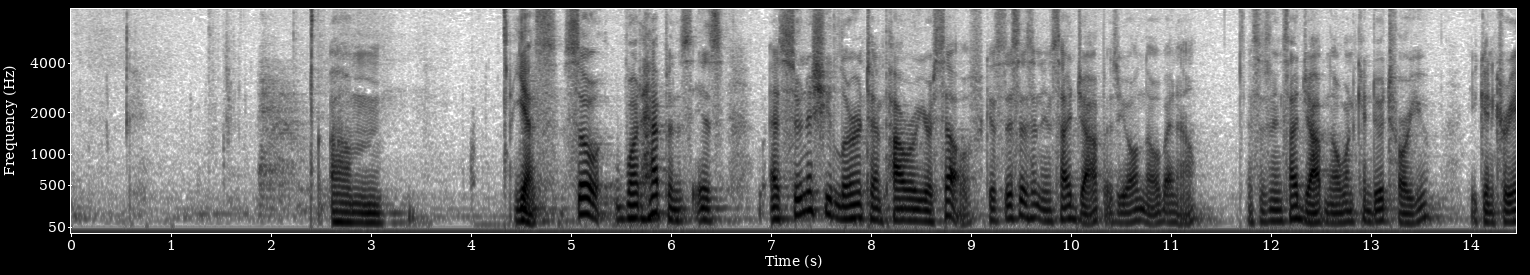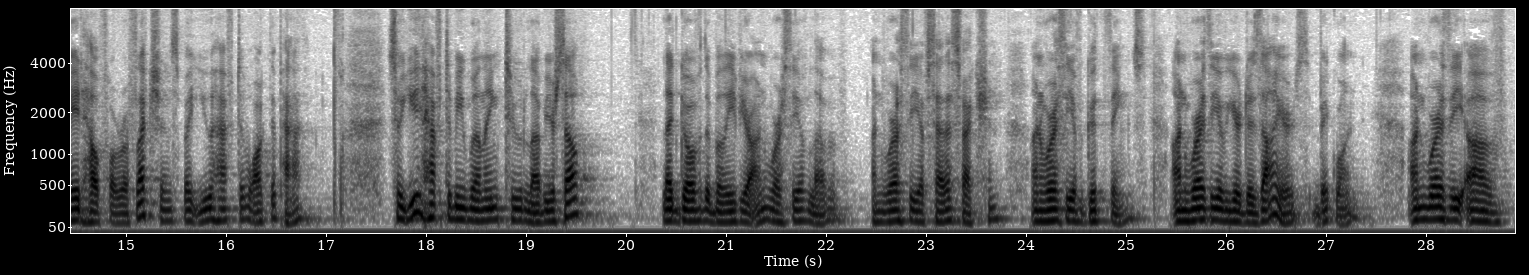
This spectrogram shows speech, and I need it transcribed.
Um, yes. So what happens is, as soon as you learn to empower yourself, because this is an inside job, as you all know by now, this is an inside job. No one can do it for you. You can create helpful reflections, but you have to walk the path. So you have to be willing to love yourself, let go of the belief you're unworthy of love, unworthy of satisfaction, unworthy of good things, unworthy of your desires, big one, unworthy of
